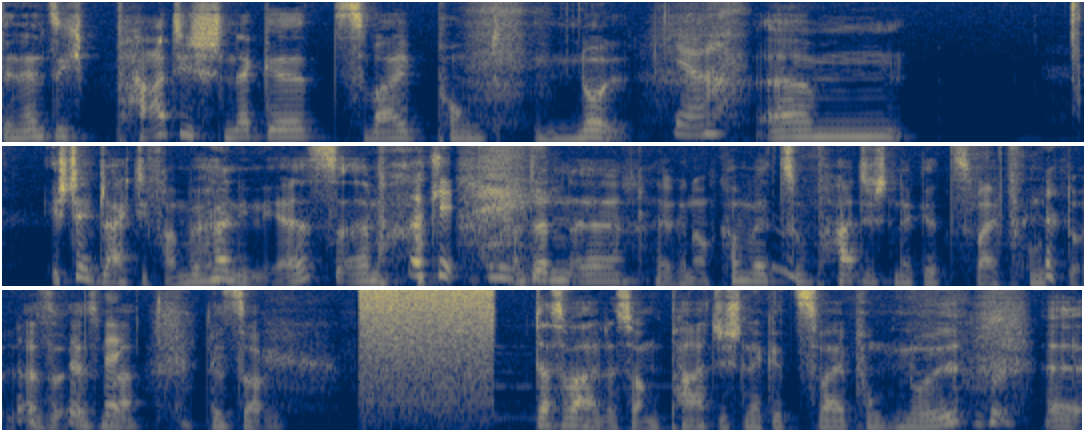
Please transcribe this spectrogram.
der nennt sich Partyschnecke 2.0. Ja. Ähm, ich stelle gleich die Fragen. Wir hören ihn erst. Ähm, okay. Und dann, äh, ja genau, kommen wir zu Partyschnecke 2.0. Also erstmal der Song. Das war der Song Partyschnecke 2.0. äh,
